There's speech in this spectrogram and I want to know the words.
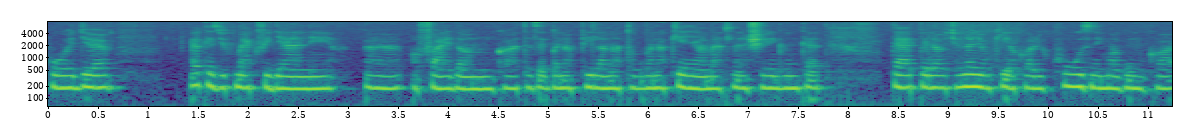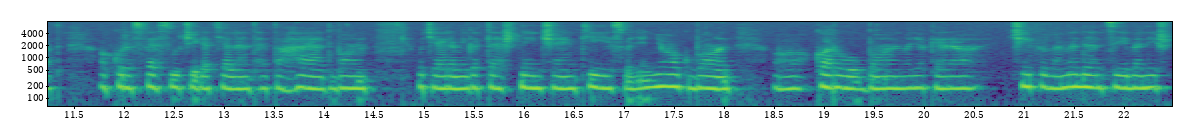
hogy elkezdjük megfigyelni a fájdalmunkat ezekben a pillanatokban, a kényelmetlenségünket. Tehát például, hogyha nagyon ki akarjuk húzni magunkat, akkor az feszültséget jelenthet a hátban, hogyha erre még a test nincsen kész, vagy a nyakban, a karókban, vagy akár a csípőben, medencében is,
